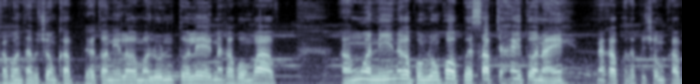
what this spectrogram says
ครับผมท่านผู้ชมครับเดี๋ยวตอนนี้เรามาลุ้นตัวเลขนะครับ ผมว่างวดนี้นะครับผมหลวงพ่อเปิดทรัพย์จะให้ตัวไหนนะครับท่านผู้ชมครับ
